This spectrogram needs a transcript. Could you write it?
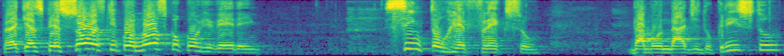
para que as pessoas que conosco conviverem sintam reflexo da bondade do Cristo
